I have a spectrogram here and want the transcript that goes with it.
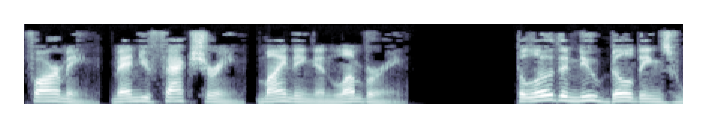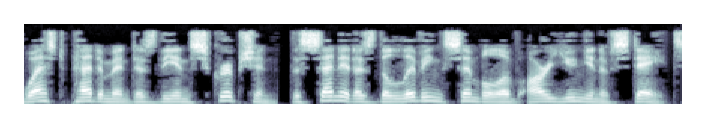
farming, manufacturing, mining and lumbering. Below the new building's west pediment is the inscription, The Senate is the living symbol of our Union of States.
